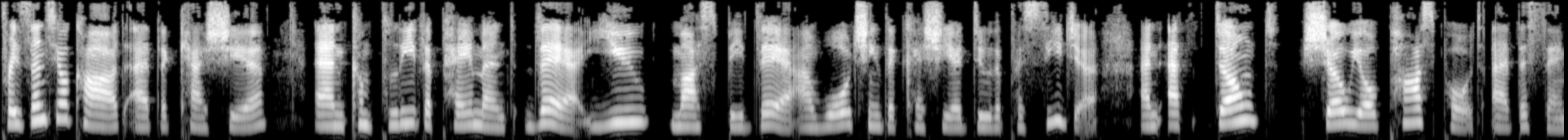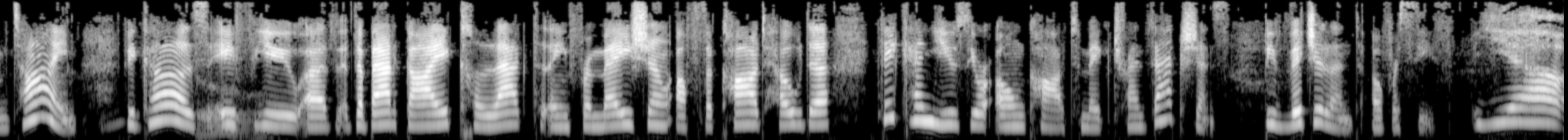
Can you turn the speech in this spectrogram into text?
present your card at the cashier and complete the payment there. You must be there and watching the cashier do the procedure. And don't show your passport at the same time because Ooh. if you uh, the bad guy collect the information of the card holder they can use your own card to make transactions be vigilant overseas yeah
